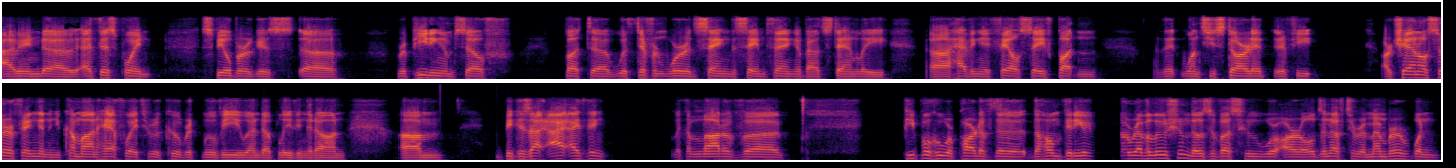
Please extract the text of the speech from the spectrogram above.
I mean, uh, at this point, Spielberg is uh, repeating himself but uh, with different words saying the same thing about Stanley uh, having a fail safe button that once you start it, if you are channel surfing and you come on halfway through a Kubrick movie, you end up leaving it on. Um, because I, I, I, think like a lot of uh, people who were part of the, the home video revolution, those of us who were are old enough to remember when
